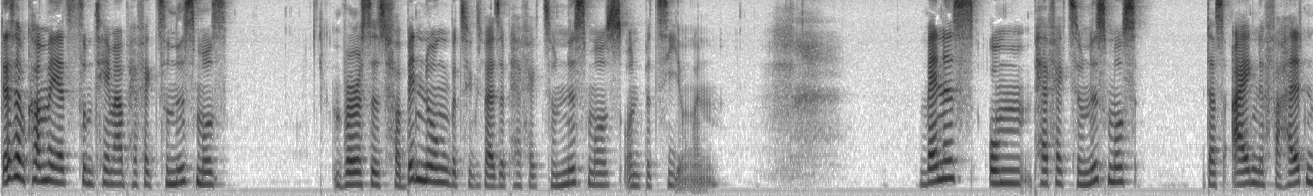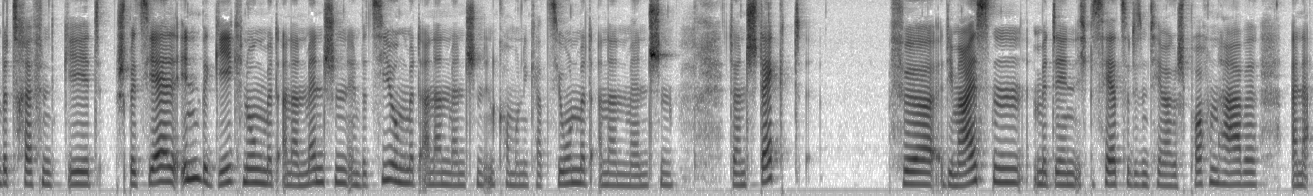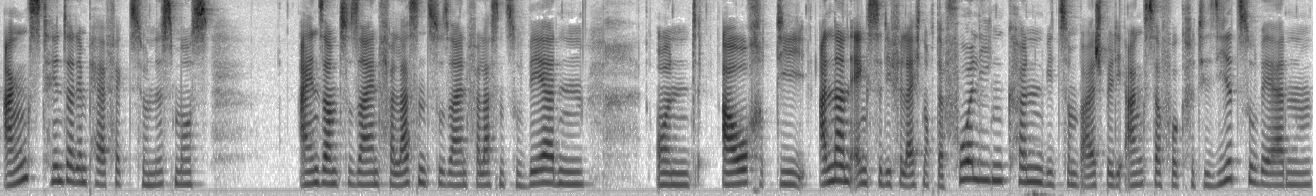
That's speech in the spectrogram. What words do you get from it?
Deshalb kommen wir jetzt zum Thema Perfektionismus versus Verbindung bzw. Perfektionismus und Beziehungen. Wenn es um Perfektionismus das eigene Verhalten betreffend geht, speziell in Begegnungen mit anderen Menschen, in Beziehungen mit anderen Menschen, in Kommunikation mit anderen Menschen, dann steckt für die meisten, mit denen ich bisher zu diesem Thema gesprochen habe, eine Angst hinter dem Perfektionismus, einsam zu sein, verlassen zu sein, verlassen zu werden, und auch die anderen Ängste, die vielleicht noch davor liegen können, wie zum Beispiel die Angst davor, kritisiert zu werden,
